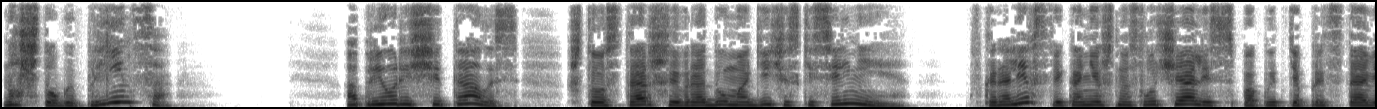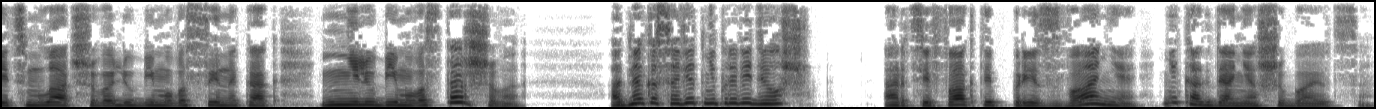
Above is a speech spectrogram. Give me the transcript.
Но чтобы принца? Априори считалось, что старший в роду магически сильнее. В королевстве, конечно, случались попытки представить младшего любимого сына как нелюбимого старшего, однако совет не проведешь. Артефакты призвания никогда не ошибаются.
